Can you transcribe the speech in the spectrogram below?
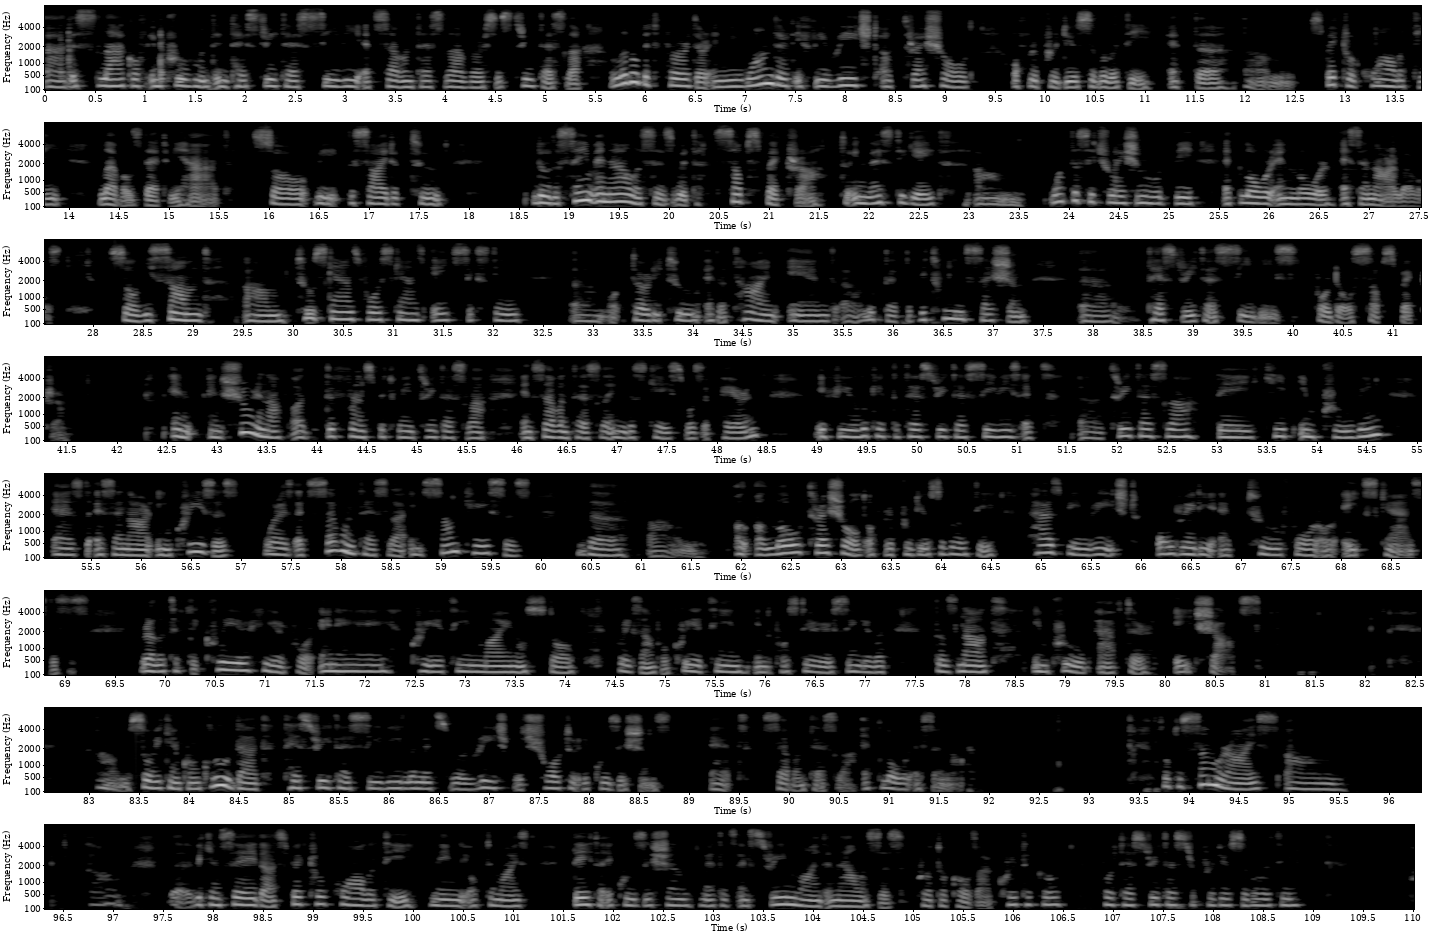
uh, this lack of improvement in test retest CV at 7 Tesla versus 3 Tesla a little bit further and we wondered if we reached a threshold of reproducibility at the um, spectral quality levels that we had. So we decided to do the same analysis with subspectra to investigate um, what the situation would be at lower and lower SNR levels. So we summed um, two scans, four scans, 8, 16, um, or 32 at a time and uh, looked at the between session test retest CVs for those subspectra. And, and sure enough, a difference between 3 Tesla and 7 Tesla in this case was apparent. If you look at the test retest CVs at uh, 3 Tesla, they keep improving as the SNR increases, whereas at 7 Tesla, in some cases, the um, a, a low threshold of reproducibility has been reached already at 2, 4, or 8 scans. This is relatively clear here for NAA, creatine, mannose. For example, creatine in the posterior cingulate does not improve after 8 shots. Um, so we can conclude that test retest CV limits were reached with shorter acquisitions at 7 Tesla at lower SNR. So to summarize, um, uh, we can say that spectral quality, namely optimized data acquisition methods and streamlined analysis protocols are critical for test retest reproducibility.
